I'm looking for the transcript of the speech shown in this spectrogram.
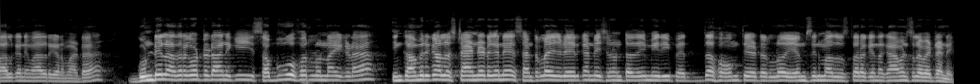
బాల్కనీ మాదిరిగా అనమాట గుండెలు అదరగొట్టడానికి సబ్ ఊఫర్లు ఉన్నాయి ఇక్కడ. ఇంకా అమెరికాలో స్టాండర్డ్ గానే సెంట్రలైజ్డ్ ఎయిర్ కండిషన్ ఉంటుంది. మీరు ఈ పెద్ద హోమ్ థియేటర్లో ఏం సినిమా చూస్తారో కింద కామెంట్స్లో పెట్టండి.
